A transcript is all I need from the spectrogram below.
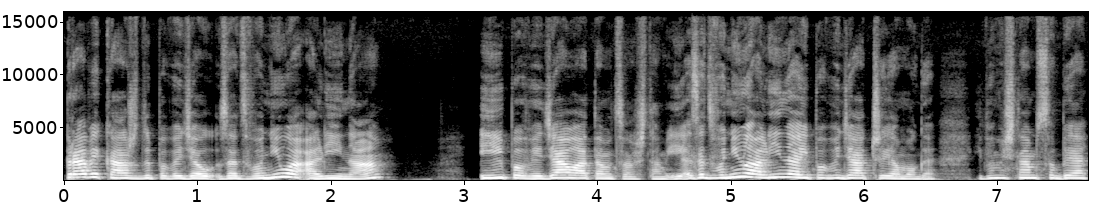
prawie każdy powiedział, zadzwoniła Alina i powiedziała tam coś tam. I zadzwoniła Alina i powiedziała, czy ja mogę. I pomyślałam sobie,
